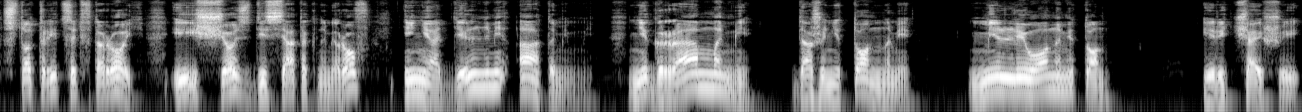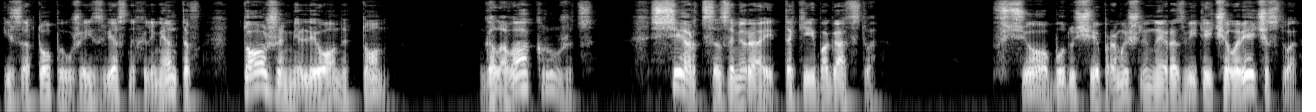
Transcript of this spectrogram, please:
132 и еще с десяток номеров и не отдельными атомами, не граммами, даже не тоннами, миллионами тонн. И редчайшие изотопы уже известных элементов тоже миллионы тонн. Голова кружится, сердце замирает, такие богатства. Все будущее промышленное развитие человечества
